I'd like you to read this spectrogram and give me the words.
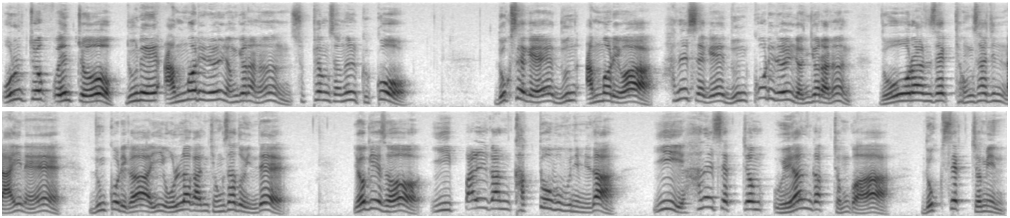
오른쪽 왼쪽 눈의 앞머리를 연결하는 수평선을 긋고 녹색의 눈 앞머리와 하늘색의 눈꼬리를 연결하는 노란색 경사진 라인에 눈꼬리가 이 올라간 경사도인데 여기에서 이 빨간 각도 부분입니다. 이 하늘색 점 외안각 점과 녹색 점인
